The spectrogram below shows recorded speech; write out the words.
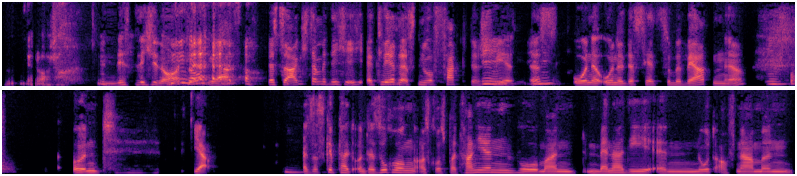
in Ordnung. Ist nicht in Ordnung, ja. Das sage ich damit nicht. Ich erkläre es nur faktisch, mhm. wie es ist, ohne, ohne das jetzt zu bewerten. Ja. Mhm. Und ja, Mhm. Also es gibt halt Untersuchungen aus Großbritannien, wo man Männer, die in Notaufnahmen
